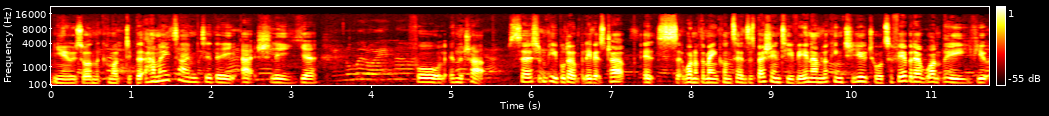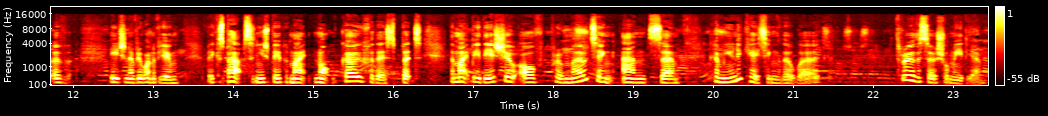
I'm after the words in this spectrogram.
news or the commodity, but how many times do they actually uh, fall in the trap? Certain people don't believe it's trap. It's one of the main concerns, especially in TV. And I'm looking to you towards Sofia, but I want the view of each and every one of you, because perhaps a newspaper might not go for this, but there might be the issue of promoting and um, communicating the work through the social media,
